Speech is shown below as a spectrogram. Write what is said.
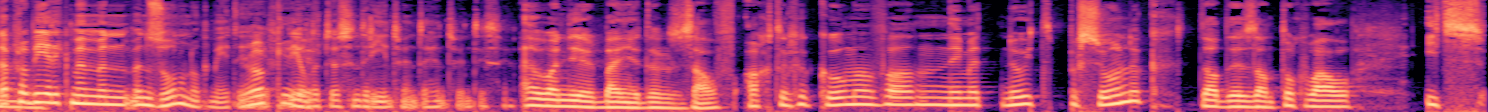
dat probeer ik met mijn, mijn zonen ook mee te geven, die ondertussen 23 en 20 zijn. En wanneer ben je er zelf achter gekomen van neem het nooit persoonlijk? Dat is dan toch wel iets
